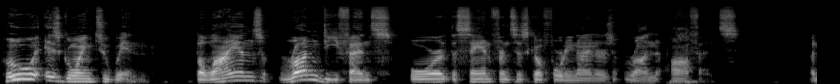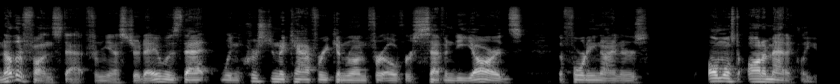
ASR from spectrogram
who is going to win? The Lions' run defense or the San Francisco 49ers' run offense? Another fun stat from yesterday was that when Christian McCaffrey can run for over 70 yards, the 49ers almost automatically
